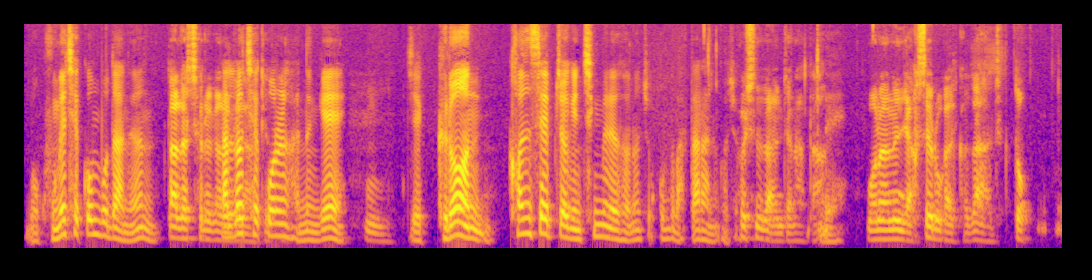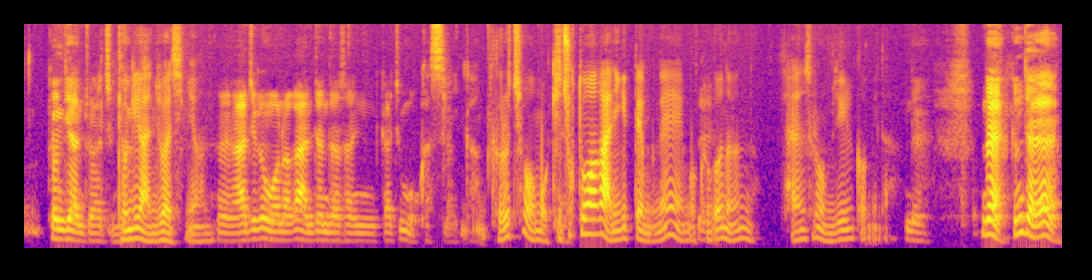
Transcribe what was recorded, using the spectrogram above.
뭐 국내 채권보다는 달러 게 채권을 갖는 게. 음. 이제 그런 컨셉적인 측면에서는 조금 더 맞다라는 거죠. 훨씬 더 안전하다. 네. 원화는 약세로 갈 거다. 아직도 경기 안 좋아지면. 경기가 안 좋아지면 네, 아직은 원화가 안전자산까지 못 갔으니까. 그렇죠. 뭐 기축 통화가 아니기 때문에 뭐 네. 그거는 자연스러워 움직일 겁니다. 네. 네. 근데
